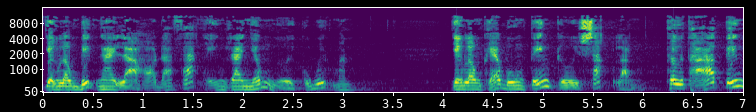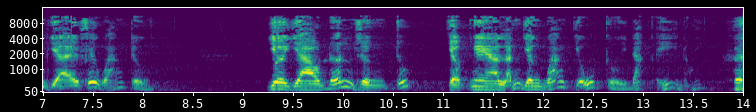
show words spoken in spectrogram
Dân Long biết ngay là họ đã phát hiện ra nhóm người của quyết manh. Dân Long khẽ buông tiếng cười sắc lạnh, thư thả tiến về phía quảng trường. Vừa vào đến rừng trúc, chợt nghe lãnh dân quán chủ cười đắc ý nói.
